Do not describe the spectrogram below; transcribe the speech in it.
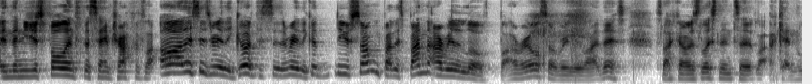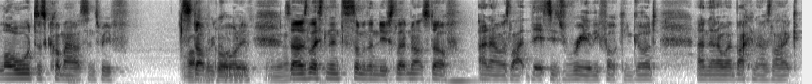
And then you just fall into the same trap of like, oh, this is really good. This is a really good new song by this band that I really love, but I also really like this. It's like I was listening to like again, loads has come out since we've stopped recording. yeah. So I was listening to some of the new Slipknot stuff, and I was like, this is really fucking good. And then I went back and I was like,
